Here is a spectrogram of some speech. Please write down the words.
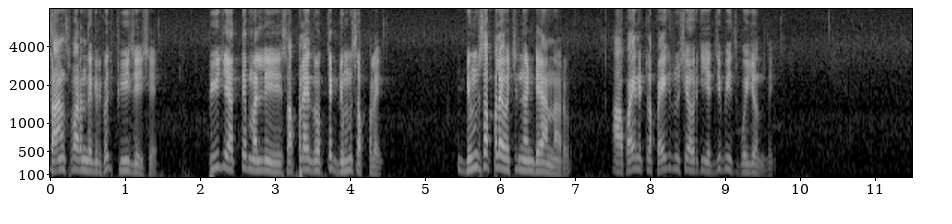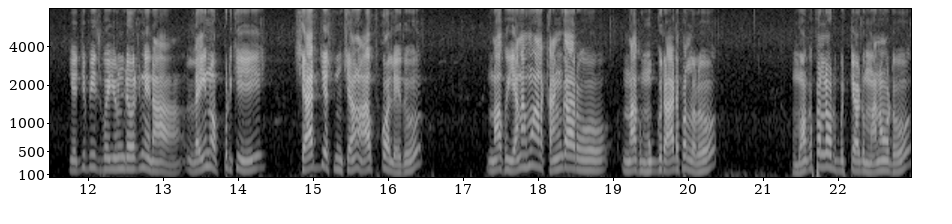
ట్రాన్స్ఫారం దగ్గరికి వచ్చి ఫీజు చేసే ఫీజు చేస్తే మళ్ళీ సప్లై చూస్తే డిమ్ సప్లై డిమ్ సప్లై వచ్చిందండి అన్నారు. ఆ పైన ఇట్లా పైకి చూసేవరకు ఎడ్జి పీచు పోయి ఉంది. ఎడ్జి పోయి ఉండేవరకు నేను ఆ లైన్ అప్పటికి ఛార్జెస్ చేసి ఉంచాను ఆపుకోలేదు. నాకు ఎనమాల కంగారు నాకు ముగ్గురు ఆడపిల్లలు మగపిల్లవాడు పుట్టాడు మనవడు.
